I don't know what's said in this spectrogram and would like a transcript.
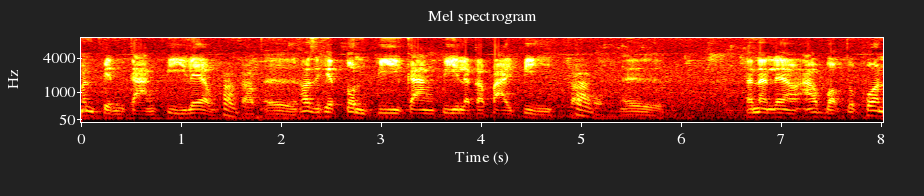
มันเป็นกลางปีแล้ว ครับครับเออเฮาสิเฮ็ดต้นปีกลางปีแล้วก็ปลายปี ครับผม เออฉะนั้นแล้วเอาบอกทุกคน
